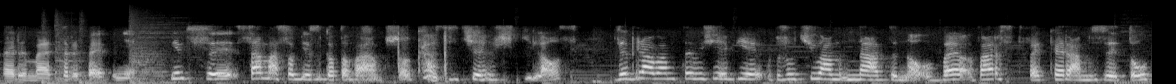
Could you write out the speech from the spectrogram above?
4 metry pewnie. Więc y, sama sobie zgotowałam przy okazji ciężki los. Wybrałam tę ziemię, wrzuciłam na dno warstwę keramzytu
